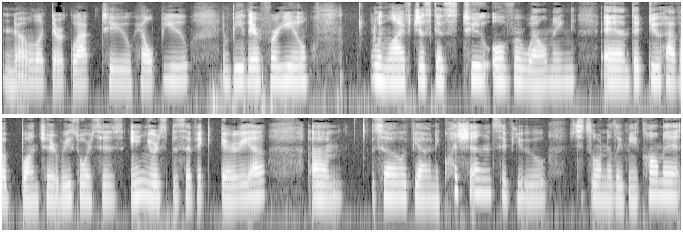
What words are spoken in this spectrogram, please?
no, like they're glad to help you and be there for you when life just gets too overwhelming and they do have a bunch of resources in your specific area. Um so if you have any questions if you just want to leave me a comment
